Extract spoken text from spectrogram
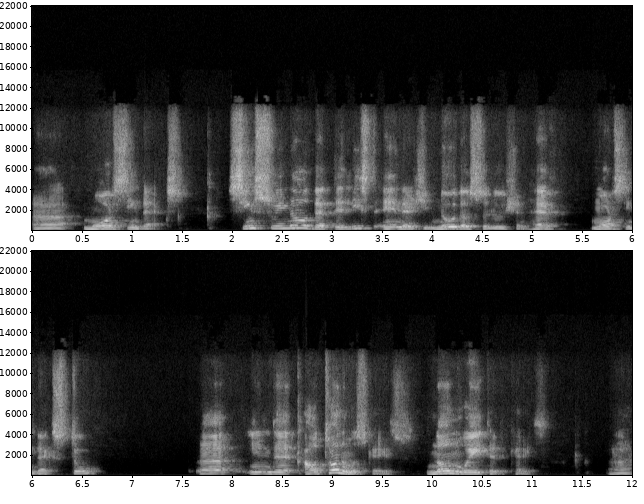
uh, Morse index. Since we know that the least energy nodal solution have Morse index 2, uh, in the autonomous case, non-weighted case, uh,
